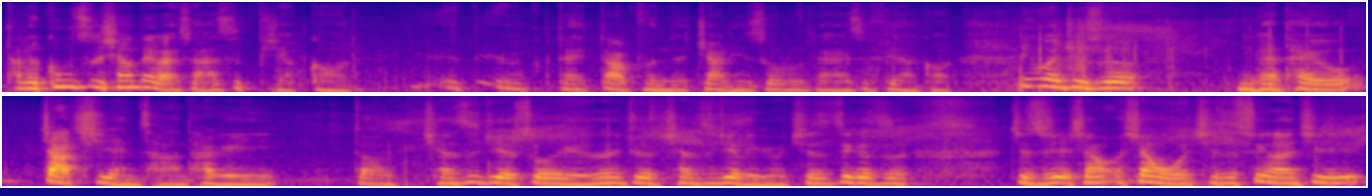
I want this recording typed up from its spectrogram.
他的工资相对来说还是比较高的，呃呃，在大部分的家庭收入的还是非常高。另外就是，你看他有假期很长，他可以到全世界说，有人就是全世界旅游。其实这个是就是像像我，其实虽然去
